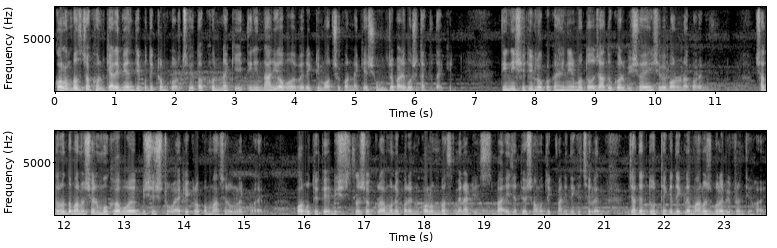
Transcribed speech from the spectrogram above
কলম্বাস যখন ক্যারিবিয়ান দ্বীপ অতিক্রম করছে, তখন নাকি তিনি নারী অবয়বের একটি মৎস্যকন্যাকে সমুদ্র পাড়ে বসে থাকতে দেখেন। তিনি সেটি লোককাহিনীর মতো জাদুকর বিষয় হিসেবে বর্ণনা করেন। সাধারণত মানুষের মুখাবয়ব বিশিষ্ট এক এক রকম মাছের উল্লেখ করেন। পরবর্তীতে বিশ্লেষকরা মনে করেন কলম্বাস ম্যানাটিস বা এই জাতীয় সামুদ্রিক প্রাণী দেখেছিলেন যাদের দূর থেকে দেখলে মানুষ বলে বিভ্রান্তি হয়।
